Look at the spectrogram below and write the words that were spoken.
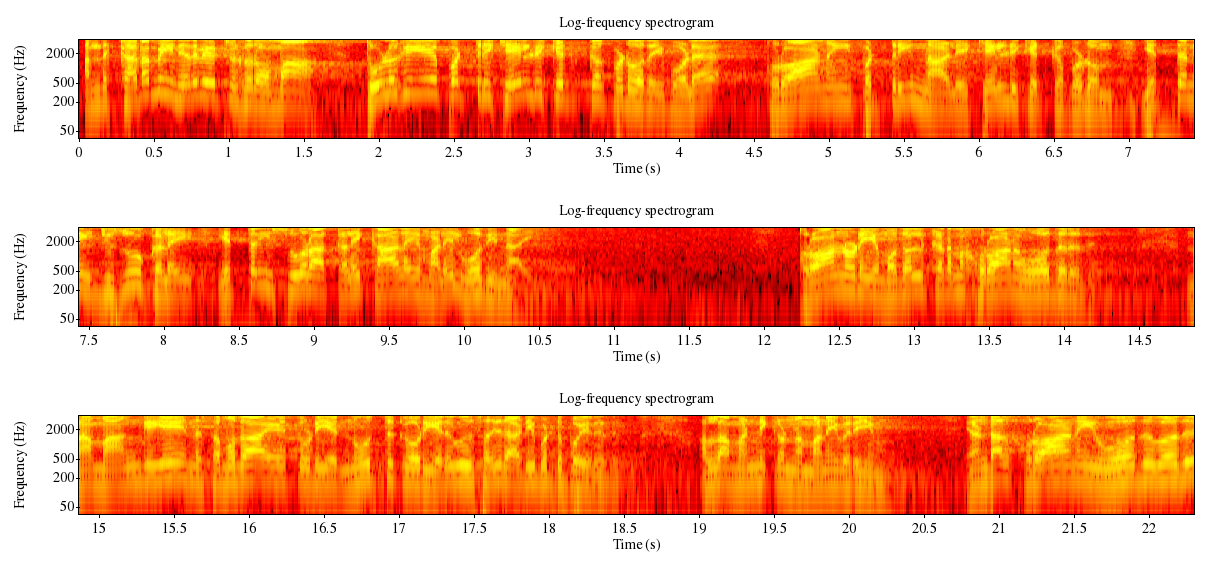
அந்த கடமை நிறைவேற்றுகிறோமா? தொழுகையை பற்றி கேள்வி கேட்கப்படுவதை போல குரானை பற்றியும் நாளை கேள்வி கேட்கப்படும். எத்தனை ஜுசூக்களை எத்தனை சூறாக்களை காலை மலையில் ஓதினாய்? குரானுடைய முதல் கடமை குரானை ஓதுறது. நாம் அங்கேயே இந்த சமுதாயத்துடைய நூற்றுக்கு ஒரு எழுபது சதவீதம் அடிபட்டு போயிடுது அல்லாஹ் மன்னிக்கணும் நம் அனைவரையும். என்றால் குரானை ஓதுவது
